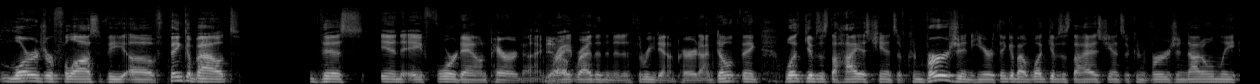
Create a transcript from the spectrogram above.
larger philosophy of think about this in a four down paradigm, yeah. right? Rather than in a three down paradigm. Don't think what gives us the highest chance of conversion here. Think about what gives us the highest chance of conversion, not only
